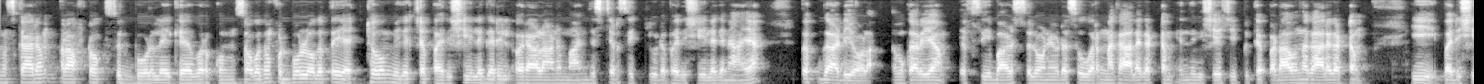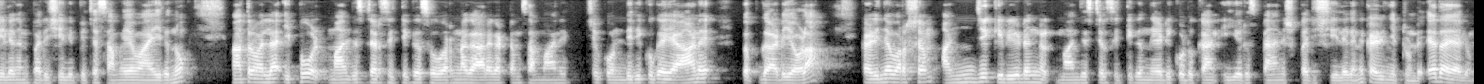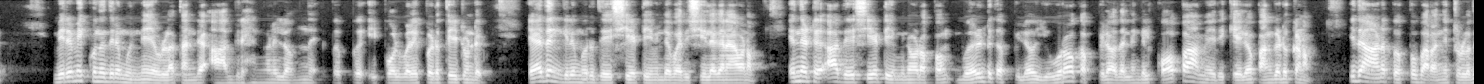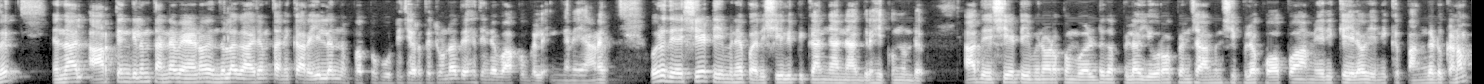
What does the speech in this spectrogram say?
നമസ്കാരം. Raf talks ഫുട്ബോളിലേക്ക് ഏവർക്കും സ്വാഗതം. ഫുട്ബോൾ ലോകത്തെ ഏറ്റവും മികച്ച പരിശീലകരിൽ ഒരാളാണ് മാഞ്ചസ്റ്റർ സിറ്റിയുടെ പരിശീലകനായ പെപ് ഗാഡിയോള നമുക്കറിയാം എഫ് സി ബാഴ്സലോണയുടെ സുവർണ കാലഘട്ടം എന്ന് വിശേഷിപ്പിക്കപ്പെടാവുന്ന കാലഘട്ടം ഈ പരിശീലകൻ പരിശീലിപ്പിച്ച സമയമായിരുന്നു. മാത്രമല്ല ഇപ്പോൾ മാഞ്ചസ്റ്റർ സിറ്റിക്ക് സുവർണ കാലഘട്ടം സമ്മാനിച്ചു കൊണ്ടിരിക്കുകയാണ് പെപ് ഗാഡിയോള കഴിഞ്ഞ വർഷം അഞ്ച് കിരീടങ്ങൾ മാഞ്ചസ്റ്റർ സിറ്റിക്ക് നേടിക്കൊടുക്കാൻ ഈ ഒരു സ്പാനിഷ് പരിശീലകന് കഴിഞ്ഞിട്ടുണ്ട്. ഏതായാലും വിരമിക്കുന്നതിന് മുന്നേയുള്ള തന്റെ ആഗ്രഹങ്ങളിലൊന്ന് പെപ്പ് ഇപ്പോൾ വെളിപ്പെടുത്തിയിട്ടുണ്ട്. ഏതെങ്കിലും ഒരു ദേശീയ ടീമിന്റെ പരിശീലകനാവണം. എന്നിട്ട് ആ ദേശീയ ടീമിനോടൊപ്പം വേൾഡ് കപ്പിലോ യൂറോ കപ്പിലോ അതല്ലെങ്കിൽ കോപ്പ അമേരിക്കയിലോ പങ്കെടുക്കണം. ഇതാണ് പെപ്പ് പറഞ്ഞിട്ടുള്ളത്. എന്നാൽ ആർക്കെങ്കിലും തന്നെ വേണോ എന്നുള്ള കാര്യം തനിക്ക് അറിയില്ലെന്നും പെപ്പ് കൂട്ടിച്ചേർത്തിട്ടുണ്ട്. അദ്ദേഹത്തിന്റെ വാക്കുകൾ ഇങ്ങനെയാണ്. ഒരു ദേശീയ ടീമിനെ പരിശീലിപ്പിക്കാൻ ഞാൻ ആഗ്രഹിക്കുന്നുണ്ട്. ആ ദേശീയ ടീമിനോടൊപ്പം വേൾഡ് കപ്പിലോ യൂറോപ്യൻ ചാമ്പ്യൻഷിപ്പിലോ കോപ്പ അമേരിക്കയിലോ എനിക്ക് പങ്കെടുക്കണം.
